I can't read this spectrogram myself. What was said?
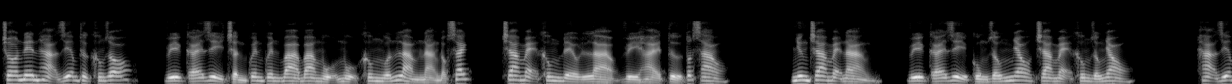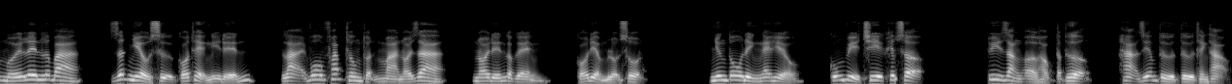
Cho nên hạ diễm thực không rõ, vì cái gì Trần Quyên Quyên ba ba mụ mụ không muốn làm nàng đọc sách, cha mẹ không đều là vì hải tử tốt sao. Nhưng cha mẹ nàng, vì cái gì cùng giống nhau cha mẹ không giống nhau. Hạ diễm mới lên lớp 3, rất nhiều sự có thể nghĩ đến, lại vô pháp thông thuận mà nói ra, nói đến gặp đèn, có điểm lộn xộn. Nhưng Tô Đình nghe hiểu, cũng vì chi khiếp sợ. Tuy rằng ở học tập thượng, Hạ Diễm từ từ thành thạo,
